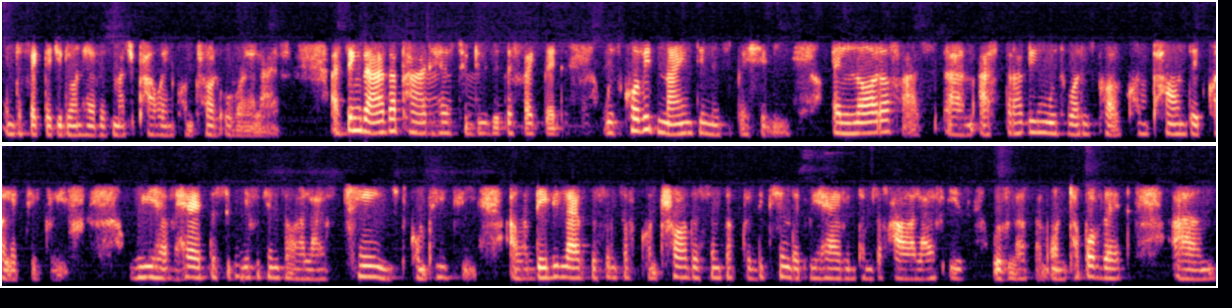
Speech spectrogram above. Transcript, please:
and the fact that you don't have as much power and control over your life. I think the other part has to do with the fact that with COVID 19 especially, a lot of us um, are struggling with what is called compounded collective grief. We have had the significance of our lives changed completely. Our daily lives, the sense of control, the sense of prediction that we have in terms of how our life is, we've lost them. On top of that, um,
